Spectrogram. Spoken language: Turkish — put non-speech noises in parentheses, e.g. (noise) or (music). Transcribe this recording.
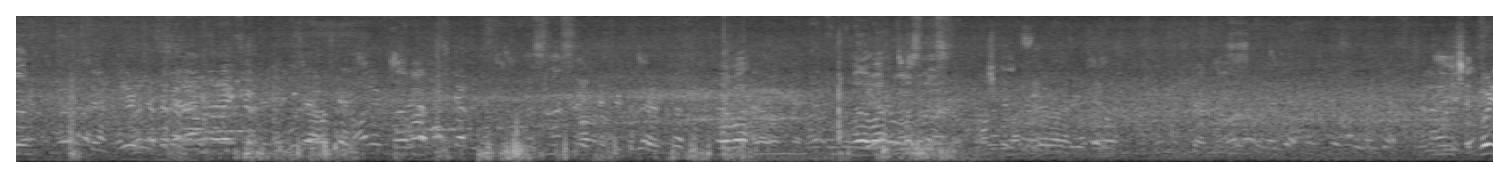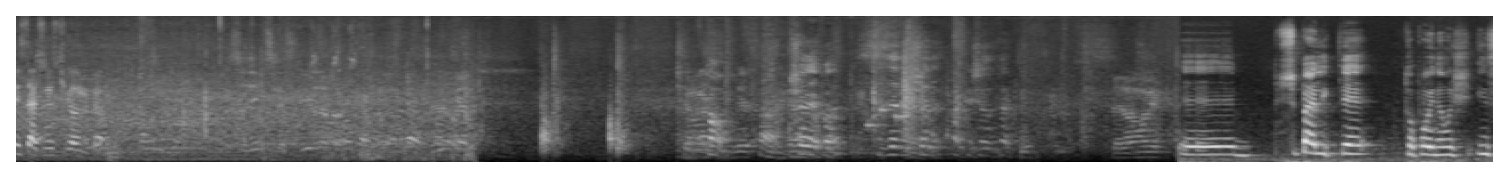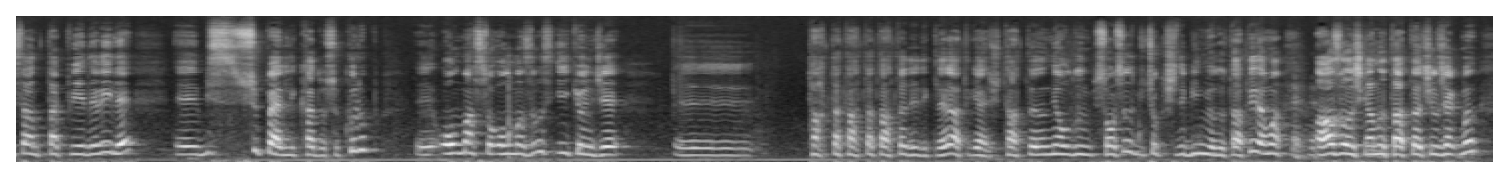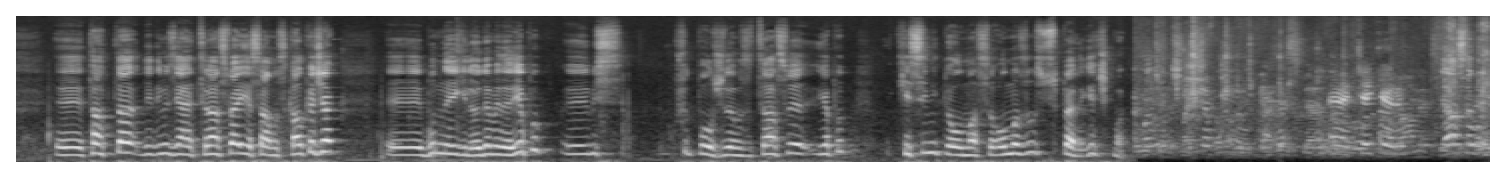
Aleyküm. Selamun aleyküm. Hoş geldiniz. Merhaba. Hoş geldiniz. Nasılsınız? Teşekkürler. Merhaba. Merhaba. Nasılsınız? Hoş bulduk. Buyurun isterseniz çıkalım efendim. Tamam. Şöyle yapalım. Size de şöyle akışını takdim. Selamünaleyküm. Ee, Süper Lig'de top oynamış insan takviyeleriyle e, biz Süper Lig kadrosu kurup e, olmazsa olmazımız ilk önce e, tahta tahta tahta dedikleri artık yani şu tahtanın ne olduğunu sorsanız birçok kişi de bilmiyordu tahtayı ama (laughs) ağız alışkanlığı tahta açılacak mı? E, tahta dediğimiz yani transfer yasağımız kalkacak. E, bununla ilgili ödemeleri yapıp e, biz futbolcularımızı transfer yapıp kesinlikle olmazsa olmazımız Süper Lig'e çıkmak. Evet çekiyorum. Yağ sabun.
